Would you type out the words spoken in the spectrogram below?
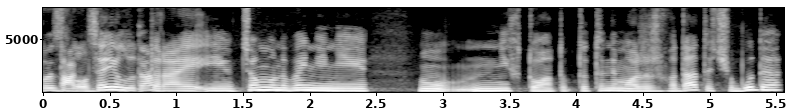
без Так, це є розуму, так? і в цьому не винні ні, ну, ніхто. Тобто ти не можеш вгадати, чи буде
